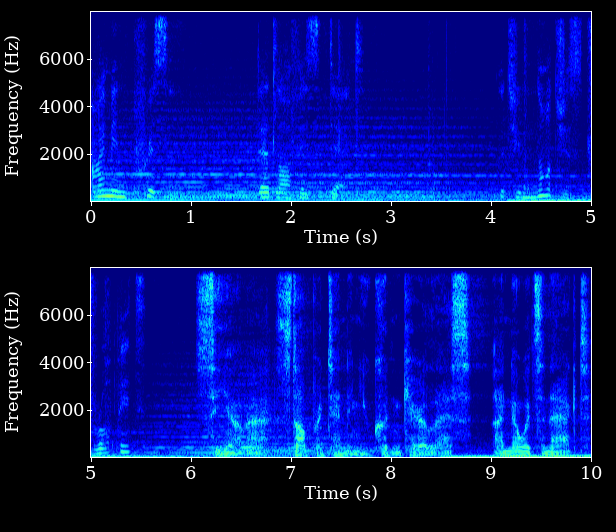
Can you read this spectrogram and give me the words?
I'm in prison. Dettlaff is dead. Could you not just drop it? Syanna, stop pretending you couldn't care less. I know it's an act,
